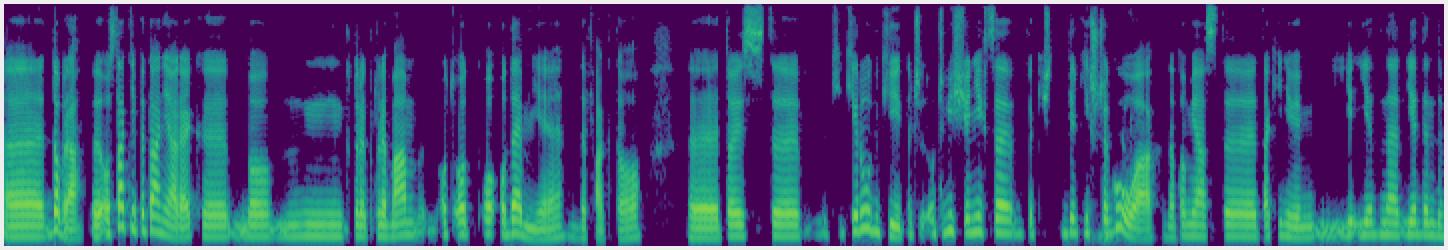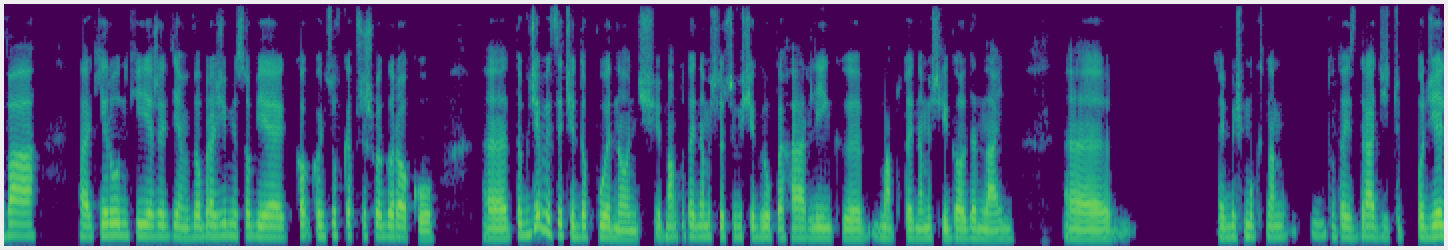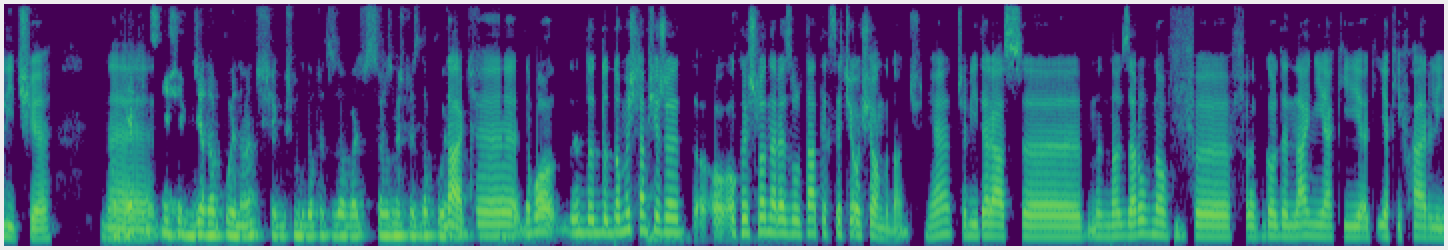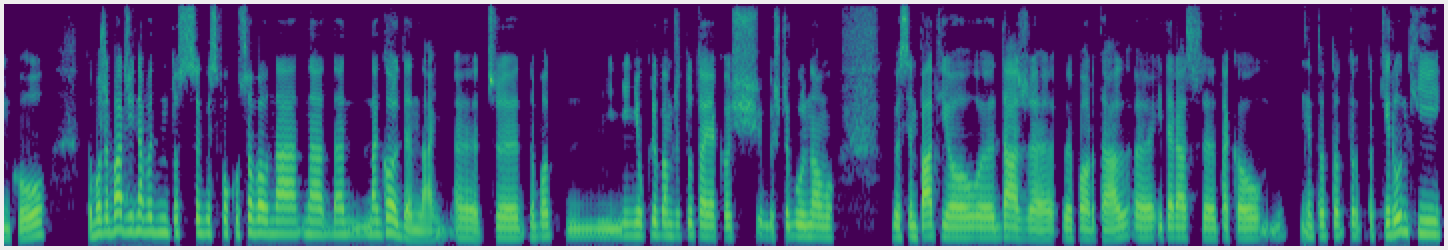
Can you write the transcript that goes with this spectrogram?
E, dobra, e, ostatnie pytanie, Arek, e, bo, m, mm, które, które mam od, od, ode mnie de facto. E, to jest e, kierunki, znaczy oczywiście nie chcę w jakichś wielkich szczegółach, natomiast e, taki, nie wiem, jedne, jeden, dwa kierunki, jeżeli nie wiem, wyobrazimy sobie końcówkę przyszłego roku, to gdzie wy chcecie dopłynąć? Mam tutaj na myśli oczywiście grupę Harlink, mam tutaj na myśli Golden Line. Jakbyś mógł nam tutaj zdradzić, czy podzielić się w jakim e, sensie, gdzie dopłynąć, jakbyś mógł doprecyzować, co rozumiesz przez dopłynąć? Tak, e, no bo do, do, domyślam się, że określone rezultaty chcecie osiągnąć, nie? czyli teraz e, no, zarówno w, w Golden Line, jak i, jak, jak i w Harlinku, to może bardziej nawet bym to jakby sfokusował na, na, na, na Golden Line, czy, no bo nie, nie ukrywam, że tutaj jakoś szczególną sympatią darzę portal i teraz taką, to, to, to, to kierunki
